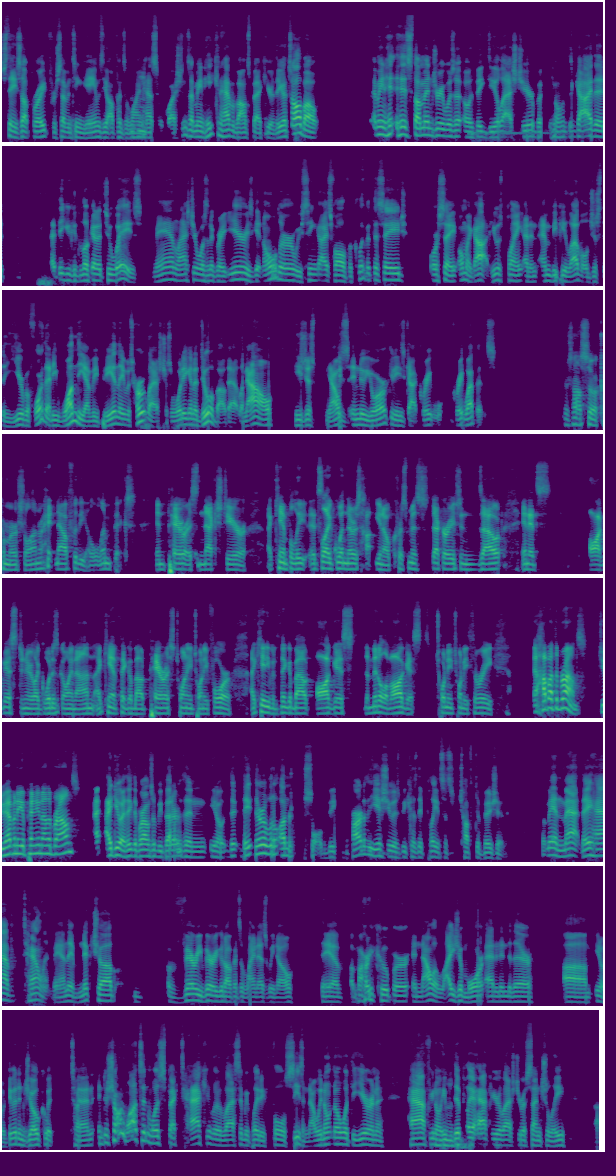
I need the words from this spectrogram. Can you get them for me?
stays upright for 17 games, the offensive line Mhm. has some questions. I mean, he can have a bounce back year. It's all about. I mean, his thumb injury was a, a big deal last year, but you know, the guy that I think you could look at it two ways. Man, last year wasn't a great year. He's getting older. We've seen guys fall off a cliff at this age or say, "Oh my God, he was playing at an MVP level just the year before that. He won the MVP, and he was hurt last year. So what are you going to do about that? Like now, he's just now he's in New York, and he's got great great weapons. There's also a commercial on right now for the Olympics in Paris next year. I can't believe it's like when there's you know Christmas decorations out and it's August and you're like what is going on? I can't think about Paris 2024. I can't even think about August, the middle of August 2023. How about the Browns? Do you have any opinion on the Browns? I, I do. I think the Browns will be better than you know. They, they they're a little undersold. Part of the issue is because they play in such a tough division. But man, Matt, they have talent. Man, they have Nick Chubb, a very very good offensive line, as we know. They have Amari Cooper and now Elijah Moore added into there. Um, you know, David and Njoku at 10. And Deshaun Watson was spectacular last time he played a full season. Now we don't know what the year and a half, you know, Mhm. he did play a half year last year essentially.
